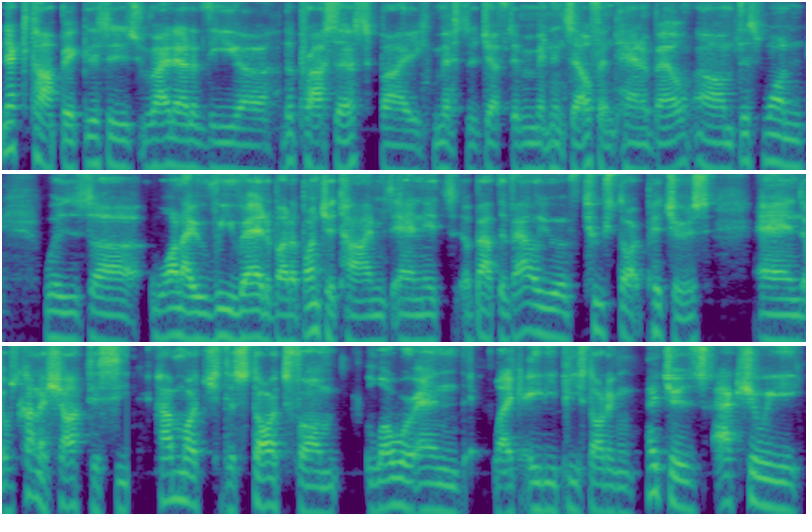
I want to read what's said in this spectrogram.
Next topic. This is right out of the uh, the process by Mr. Jeff Zimmerman himself and Tanner Bell. Um, this one was uh, one I reread about a bunch of times, and it's about the value of two start pitchers. And I was kind of shocked to see how much the starts from lower end, like ADP starting pitchers, actually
